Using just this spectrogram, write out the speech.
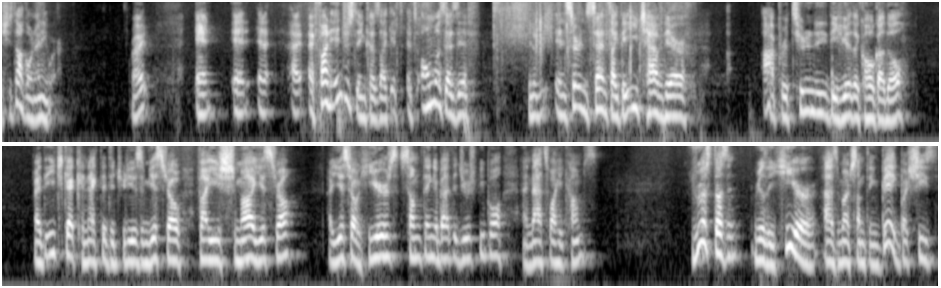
she's not going anywhere, right? And and, and I, I find it interesting because like it's it's almost as if you know in a certain sense like they each have their opportunity to hear the Kol Gadol, right? They each get connected to Judaism. Yisro Vayishma Yisro, Yisro hears something about the Jewish people, and that's why he comes. Rus doesn't really hear as much something big, but she's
